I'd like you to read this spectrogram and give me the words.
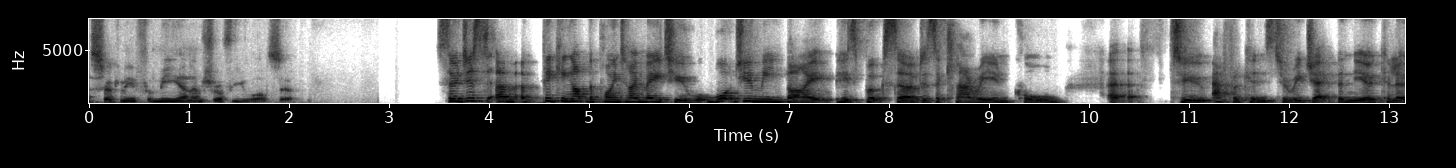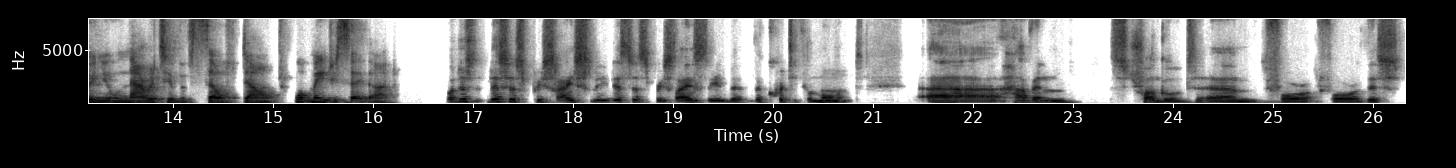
certainly for me, and I'm sure for you also. So, just um, uh, picking up the point I made to you, what do you mean by his book served as a clarion call uh, to Africans to reject the neo-colonial narrative of self-doubt? What made you say that? Well, this, this is precisely this is precisely the, the critical moment. Uh, having struggled um, for for this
